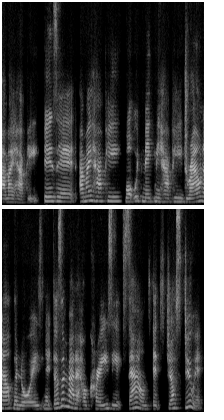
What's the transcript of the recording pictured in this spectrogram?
am I happy? Is it, am I happy? What would make me happy? Drown out the noise. And it doesn't matter how crazy it sounds, it's just do it.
